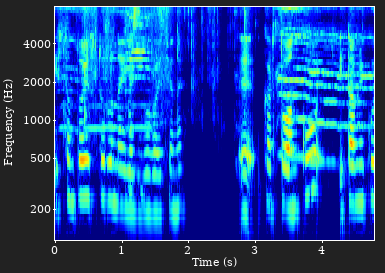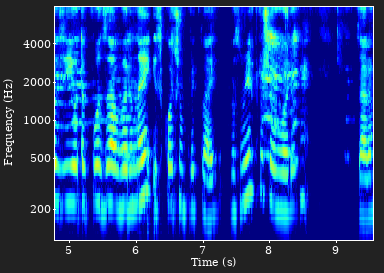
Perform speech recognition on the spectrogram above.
І з тамтої сторони, якби витягне. Е, картонку, і там якось її отак заверни і скотчем приклей. Розумієш, про що я говорю? Зараз.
